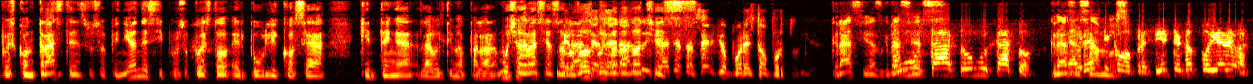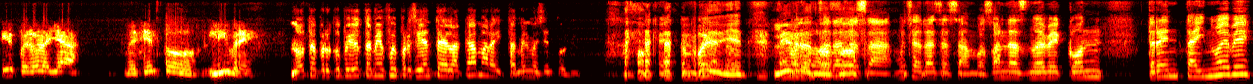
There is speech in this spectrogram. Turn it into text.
pues contrasten sus opiniones y por supuesto el público sea quien tenga la última palabra. Muchas gracias a los dos, muy buenas noches. Gracias a Sergio por esta oportunidad. Gracias, gracias. Un gustazo, un gustazo. Gracias, la como presidente no podía debatir, pero ahora ya me siento libre. No te preocupes, yo también fui presidente de la Cámara y también me siento libre. muy bien, libres los dos. muchas gracias a ambos. Son las nueve con treinta y nueve.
